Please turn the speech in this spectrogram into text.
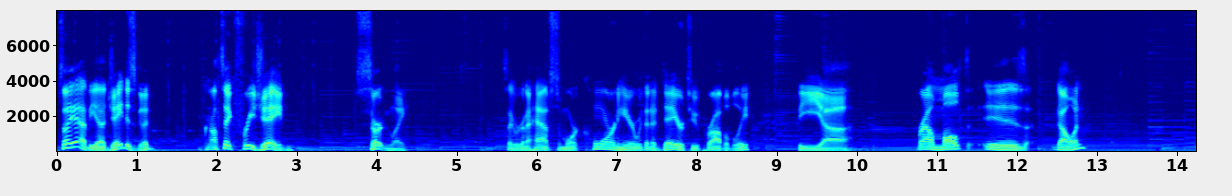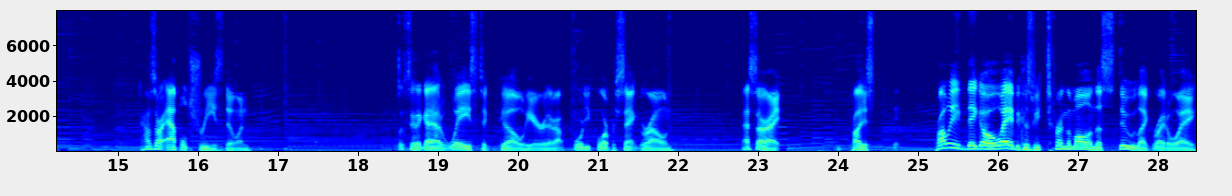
So yeah, the uh, jade is good. I'll take free jade. Certainly. Looks like we're going to have some more corn here within a day or two, probably. The uh, brown malt is going. How's our apple trees doing? Looks like they got ways to go here. They're about 44% grown. That's alright. Probably just... Probably they go away because we turn them all in the stew, like, right away.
